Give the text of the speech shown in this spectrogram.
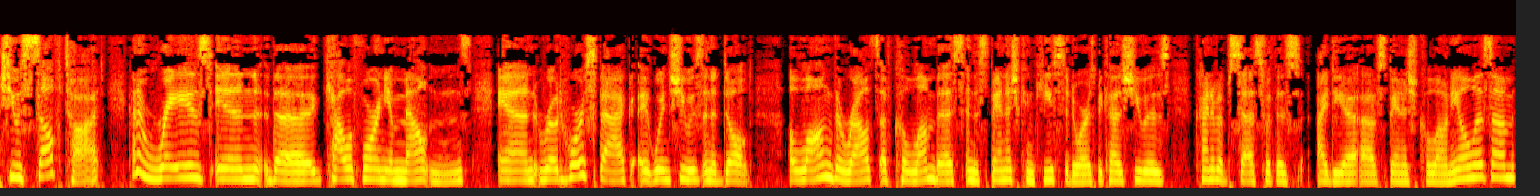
she was self-taught, kind of raised in the California mountains and rode horseback when she was an adult along the routes of Columbus and the Spanish conquistadors because she was kind of obsessed with this idea of Spanish colonialism.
